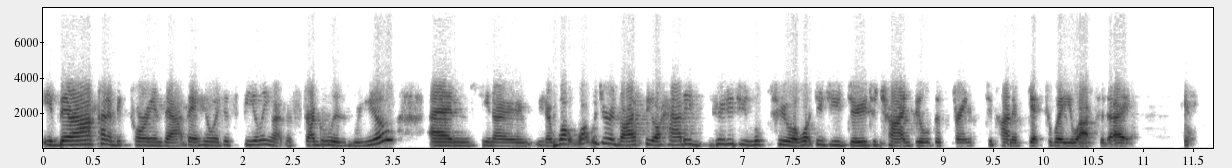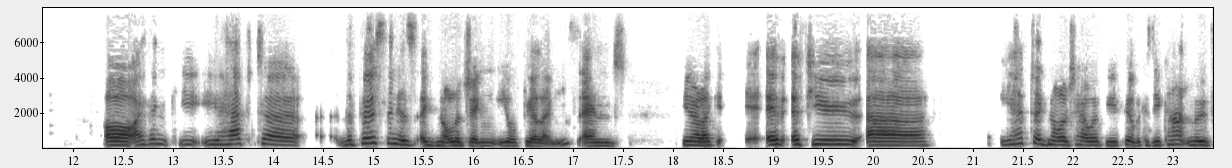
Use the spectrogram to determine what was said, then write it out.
if there are kind of Victorians out there who are just feeling like the struggle is real, and you know, you know, what what would your advice be, or how did who did you look to, or what did you do to try and build the strength to kind of get to where you are today? Oh, I think you, you have to the first thing is acknowledging your feelings and you know like if, if you uh you have to acknowledge however you feel because you can't move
